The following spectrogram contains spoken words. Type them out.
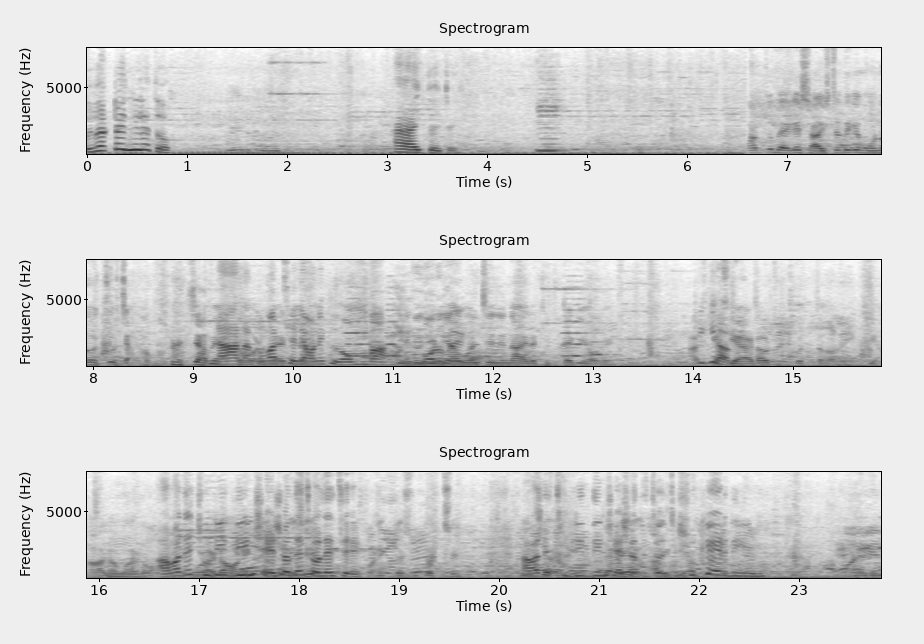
ওই ব্যাগটাই নিলে তো? হ্যাঁ এই তো এটাই। আমার তো ব্যাগের সাইজটা দেখে মনে হচ্ছে চাপা পড়ে যাবে। না না তোমার ছেলে অনেক লম্বা অনেক বড় হয়ে বলছে যে না এটা ঠিকঠাকই হবে। আজকে চেয়ারটাও ঠিক করতে হবে। কি হাল আমার। আমাদের ছুটির দিন শেষ হতে চলেছে। অনেকটা শুকোচ্ছে। আমাদের ছুটির দিন শেষ হতে চলছে সুখের দিন। অনেকদিন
